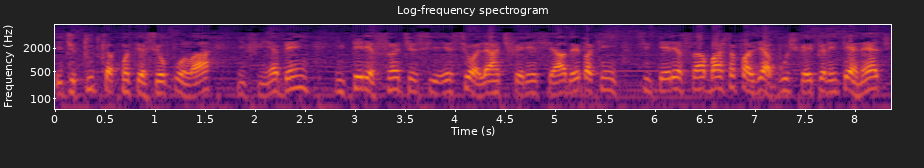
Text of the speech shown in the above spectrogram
e de tudo que aconteceu por lá. Enfim, é bem interessante esse, esse olhar diferenciado aí para quem se interessar, basta fazer a busca aí pela internet,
